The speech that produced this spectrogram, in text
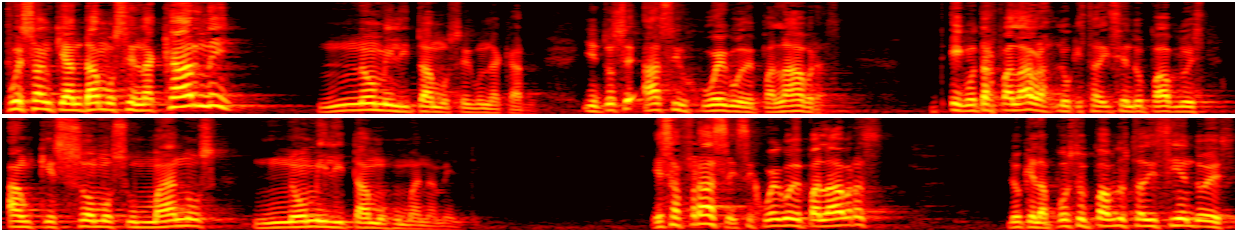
pues aunque andamos en la carne, no militamos según la carne. Y entonces hace un juego de palabras. En otras palabras, lo que está diciendo Pablo es, aunque somos humanos, no militamos humanamente. Esa frase, ese juego de palabras, lo que el apóstol Pablo está diciendo es,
